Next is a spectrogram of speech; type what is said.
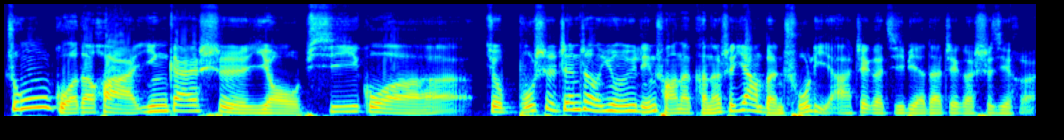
中国的话，应该是有批过，就不是真正用于临床的，可能是样本处理啊这个级别的这个试剂盒。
